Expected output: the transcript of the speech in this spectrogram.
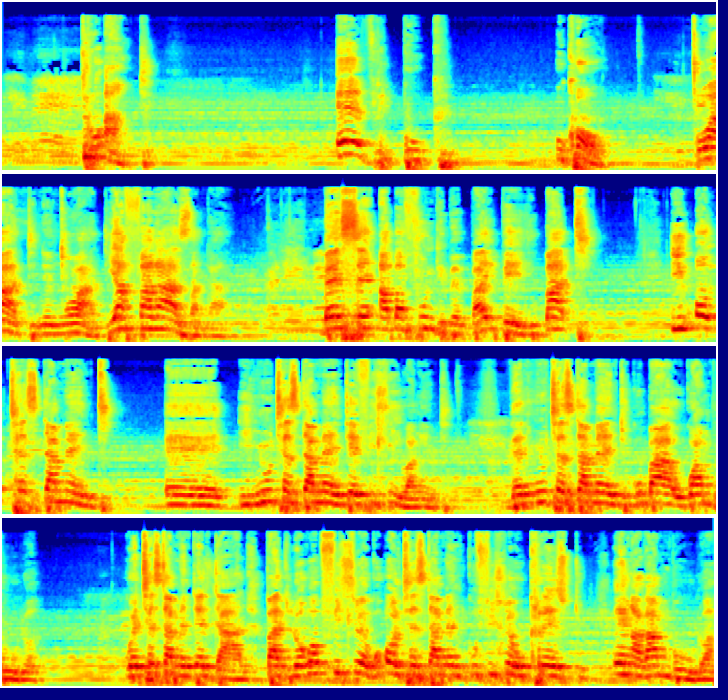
Amen. throughout every book ukho ncwadi nencwadi yafakaza ngayo Hallelujah. bese abafundi beBhayibheli bathi iOld Testament eh iNew Testament efihliwa ngithi then New Testament kuba ukwambulwa kweTestament elidala but lokho kufihlwe kuOld Testament kufihlwe uKristu engakambulwa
